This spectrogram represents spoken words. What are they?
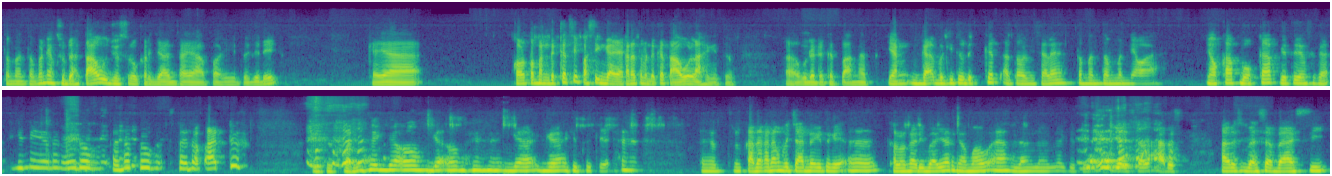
teman-teman yang sudah tahu justru kerjaan saya apa gitu. Jadi kayak kalau teman deket sih pasti enggak ya karena teman deket tahu lah gitu. Eh, udah deket banget. Yang nggak begitu deket atau misalnya teman-temannya nyokap bokap gitu yang suka ini anak ayo dong stand up dong stand up aduh. Gitu. Padahal enggak om enggak om. Enggak enggak gitu kayak. Eh, terus kadang-kadang bercanda gitu kayak eh, kalau nggak dibayar nggak mau ah bla bla bla gitu. Biasalah harus harus basa basi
